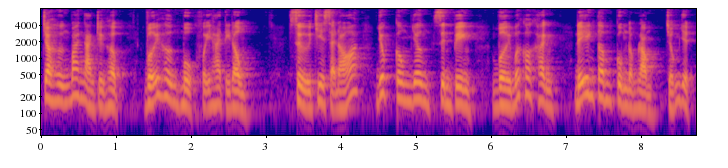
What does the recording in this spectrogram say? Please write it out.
cho hơn 3.000 trường hợp với hơn 1,2 tỷ đồng. Sự chia sẻ đó giúp công nhân, sinh viên vơi bớt khó khăn để yên tâm cùng đồng lòng chống dịch.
